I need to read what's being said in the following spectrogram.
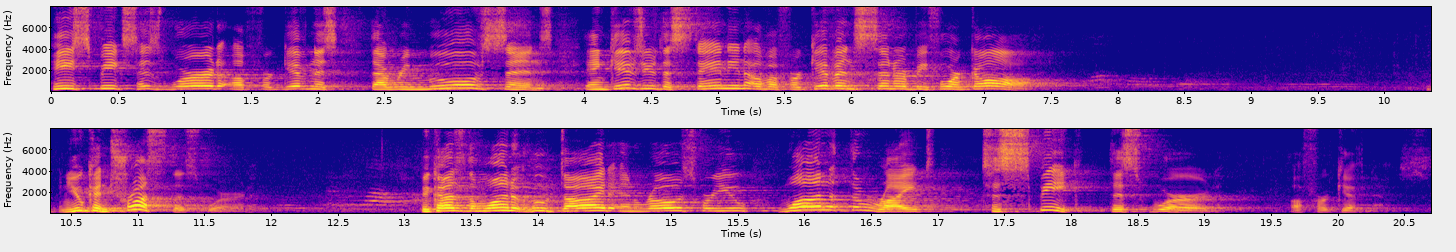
He speaks his word of forgiveness that removes sins and gives you the standing of a forgiven sinner before God. And you can trust this word because the one who died and rose for you won the right to speak this word of forgiveness.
